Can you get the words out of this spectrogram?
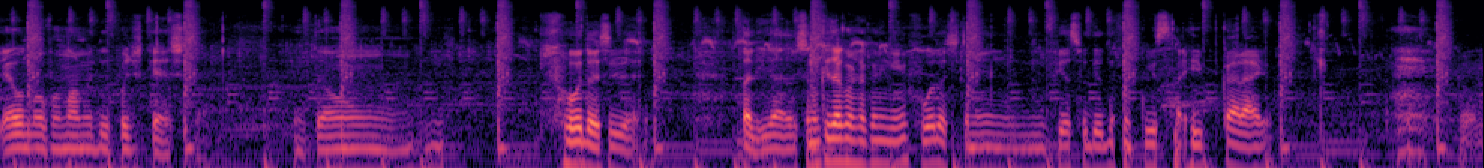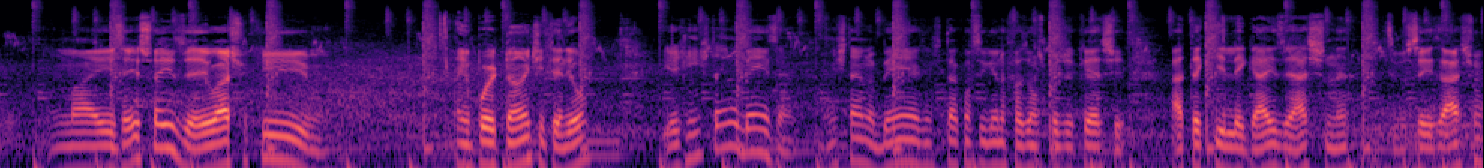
É o novo nome do podcast. Né? Então. Foda-se, velho. Tá ligado? Se não quiser conversar com ninguém, foda-se também. Enfia seu dedo no cu e sair pro caralho. Mas é isso aí, Zé. Eu acho que é importante, entendeu? E a gente tá indo bem, Zé. A gente tá indo bem, a gente tá conseguindo fazer uns podcasts até que legais, eu acho, né? Se vocês acham,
